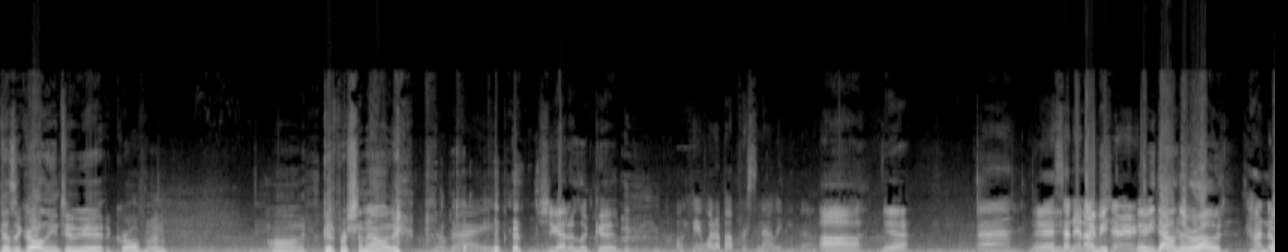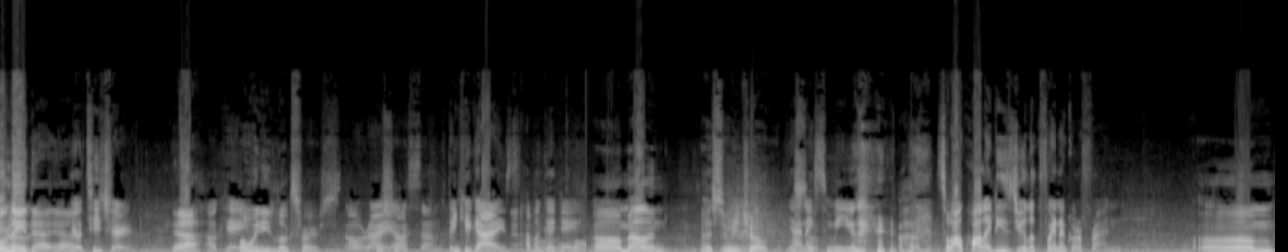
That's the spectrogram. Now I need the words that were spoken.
Does a girl need to be a girlfriend? Uh, good personality. All right. She gotta look good. Okay. What about personality though? Uh, yeah. Uh, Maybe, that's on it. maybe, I'm sure. maybe down the road. Down the we'll road. need that. Yeah. Your teacher. yeah. Okay. But we need looks first. All right. sure. Awesome. Thank you guys. Have a good day. Um, Alan, nice to meet y'all. Yeah, What's nice up? to meet you. so, what qualities do you look for in a girlfriend? Um,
